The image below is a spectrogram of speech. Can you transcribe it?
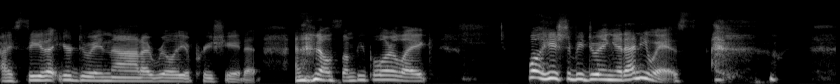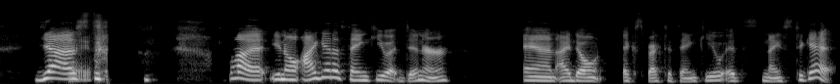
I see that you're doing that. I really appreciate it." And I know some people are like, "Well, he should be doing it anyways." yes. Right. but, you know, I get a thank you at dinner and I don't expect a thank you. It's nice to get.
